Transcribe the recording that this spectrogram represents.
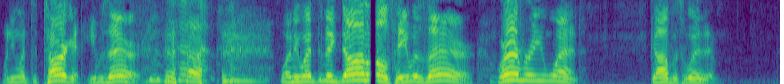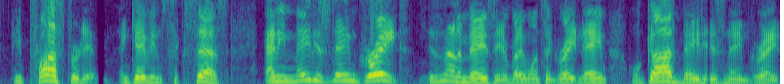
When he went to Target, he was there. when he went to McDonald's, he was there. Mm-hmm. Wherever he went, God was with him. He prospered him and gave him success, and he made his name great. Mm-hmm. Isn't that amazing? Everybody wants a great name. Well, God made his name great.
